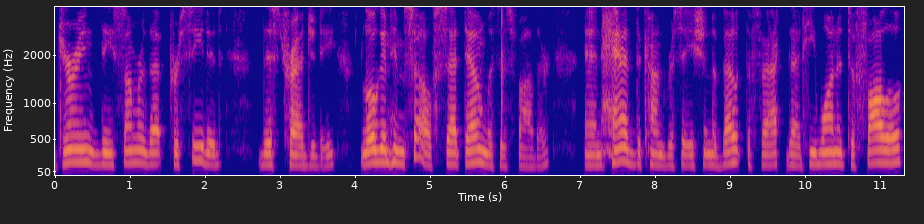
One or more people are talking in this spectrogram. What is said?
during the summer that preceded this tragedy, Logan himself sat down with his father and had the conversation about the fact that he wanted to follow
